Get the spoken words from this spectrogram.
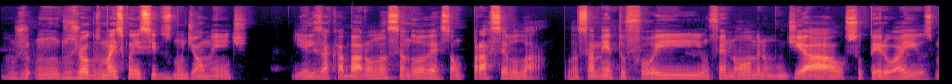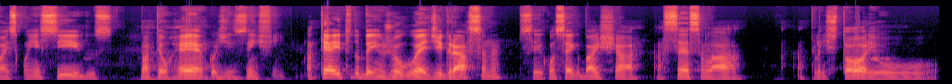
Um, um dos jogos mais conhecidos mundialmente e eles acabaram lançando uma versão para celular. O lançamento foi um fenômeno mundial, superou aí os mais conhecidos, bateu recordes, enfim. Até aí tudo bem, o jogo é de graça, né? Você consegue baixar, acessa lá a Play Store ou,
